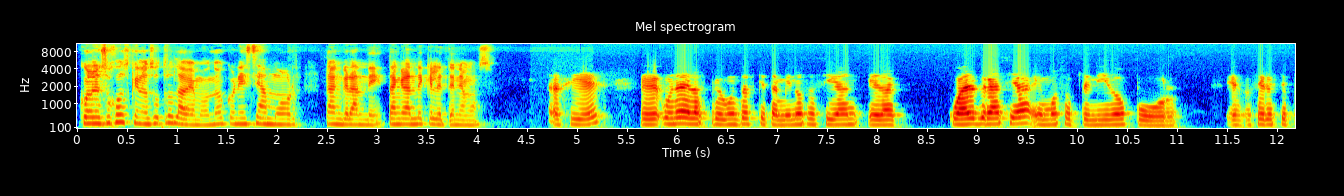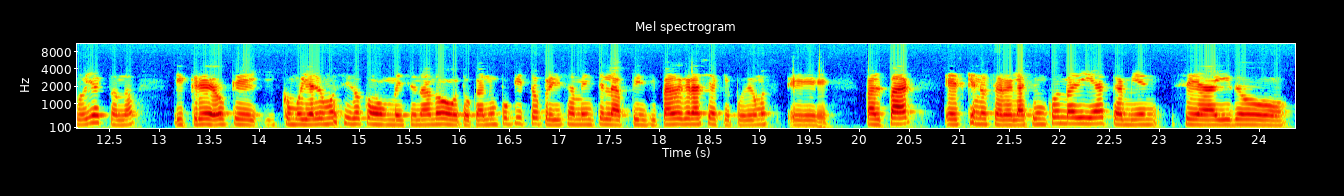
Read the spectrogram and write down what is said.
con los ojos que nosotros la vemos, ¿no? Con ese amor tan grande, tan grande que le tenemos. Así es. Eh, una de las preguntas que también nos hacían era cuál gracia hemos obtenido por hacer este proyecto, ¿no? y creo que, como ya lo hemos ido como mencionando o tocando un poquito, precisamente la principal gracia que podemos eh, palpar es que nuestra relación con María también se ha ido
